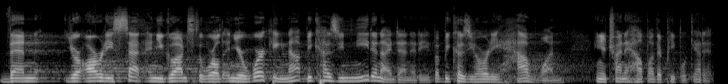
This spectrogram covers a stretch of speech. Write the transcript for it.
then you're already set and you go out into the world and you're working not because you need an identity, but because you already have one and you're trying to help other people get it.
